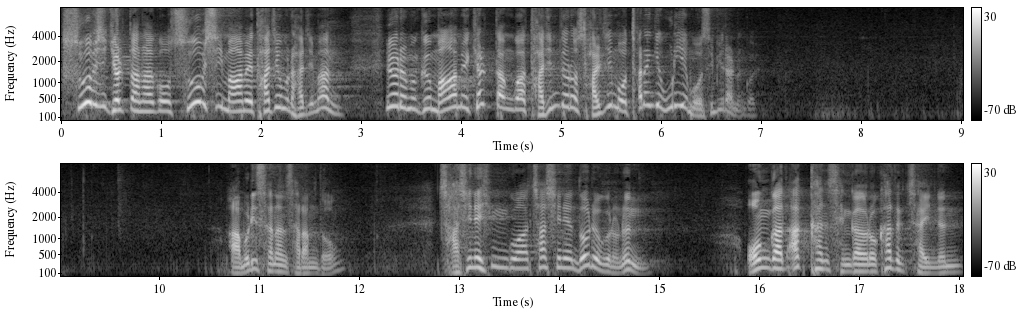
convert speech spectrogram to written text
수없이 결단하고 수없이 마음의 다짐을 하지만 여러분 그 마음의 결단과 다짐대로 살지 못하는 게 우리의 모습이라는 거예요. 아무리 선한 사람도 자신의 힘과 자신의 노력으로는 온갖 악한 생각으로 가득 차 있는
